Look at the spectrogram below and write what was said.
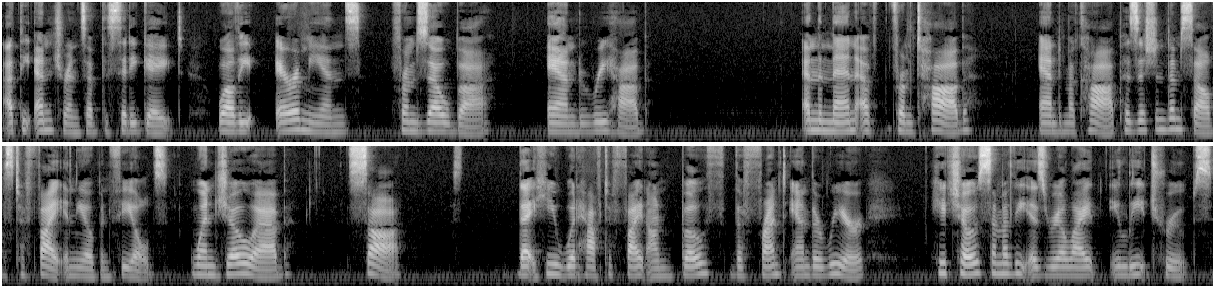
at the entrance of the city gate, while the Arameans from Zobah and Rehob and the men of, from Tob and Maacah positioned themselves to fight in the open fields. When Joab saw that he would have to fight on both the front and the rear, he chose some of the Israelite elite troops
